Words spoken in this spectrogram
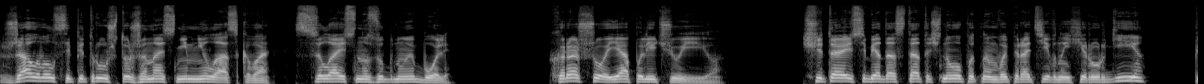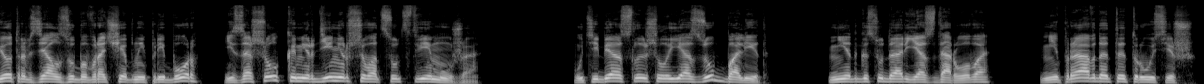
жаловался Петру, что жена с ним не ласкова, ссылаясь на зубную боль. «Хорошо, я полечу ее». Считая себя достаточно опытным в оперативной хирургии, Петр взял зубоврачебный прибор и зашел к камердинерше в отсутствие мужа. «У тебя, слышал я, зуб болит?» «Нет, государь, я здорова. «Неправда ты трусишь».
